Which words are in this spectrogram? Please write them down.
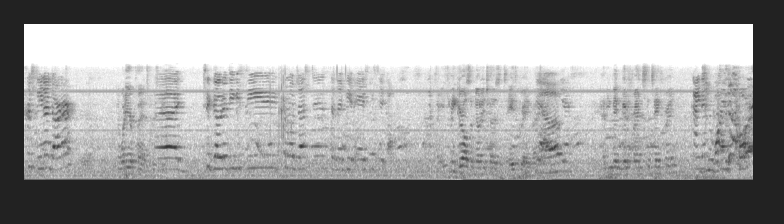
Christina Darner, And what are your plans, Christine? uh, to go to DVC, criminal justice, and then be an ASPCA cop. Now, you three girls have known each other since eighth grade, right? Yeah. Yes. Have you been good friends since eighth grade? Kind of. You want the story?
